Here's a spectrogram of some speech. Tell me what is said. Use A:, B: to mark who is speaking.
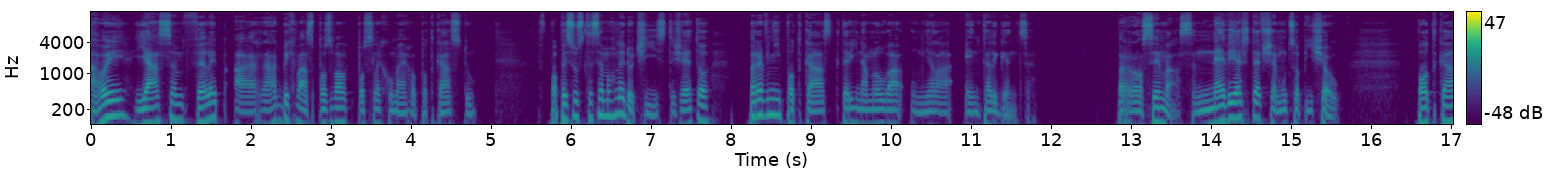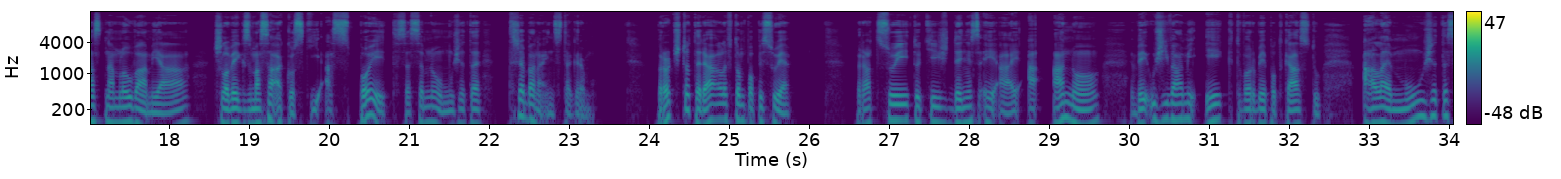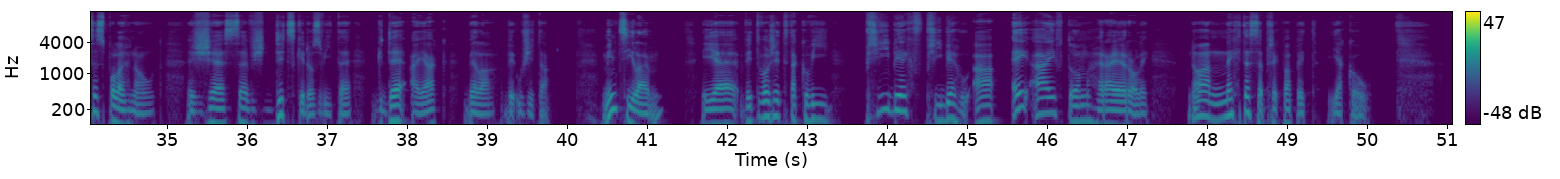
A: Ahoj, já jsem Filip a rád bych vás pozval k poslechu mého podcastu. V popisu jste se mohli dočíst, že je to první podcast, který namlouvá umělá inteligence. Prosím vás, nevěřte všemu, co píšou. Podcast namlouvám já, člověk z masa a kostí a spojit se se mnou můžete třeba na Instagramu. Proč to teda ale v tom popisu je? Pracuji totiž denně s AI a ano, využívám ji i k tvorbě podcastu, ale můžete se spolehnout, že se vždycky dozvíte, kde a jak byla využita. Mým cílem je vytvořit takový příběh v příběhu a AI v tom hraje roli. No a nechte se překvapit, jakou.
